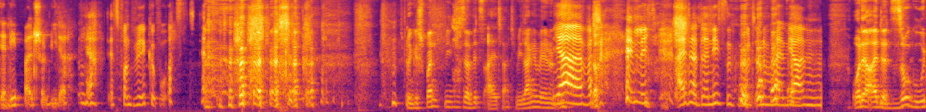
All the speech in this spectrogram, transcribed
der lebt bald schon wieder. Ja, der ist von Wilkewurst. ich bin gespannt, wie dieser Witz altert. Wie lange wir. Ja, wahrscheinlich altert er nicht so gut in einem halben Jahr. Oder er altert so gut,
